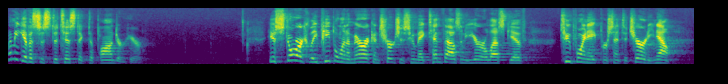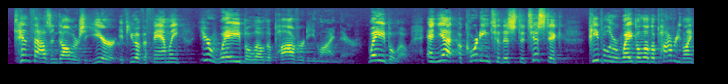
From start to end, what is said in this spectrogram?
Let me give us a statistic to ponder here. Historically, people in American churches who make 10,000 a year or less give 2.8% to charity. Now, $10,000 a year, if you have a family, you're way below the poverty line there. Way below. And yet, according to this statistic, people who are way below the poverty line,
